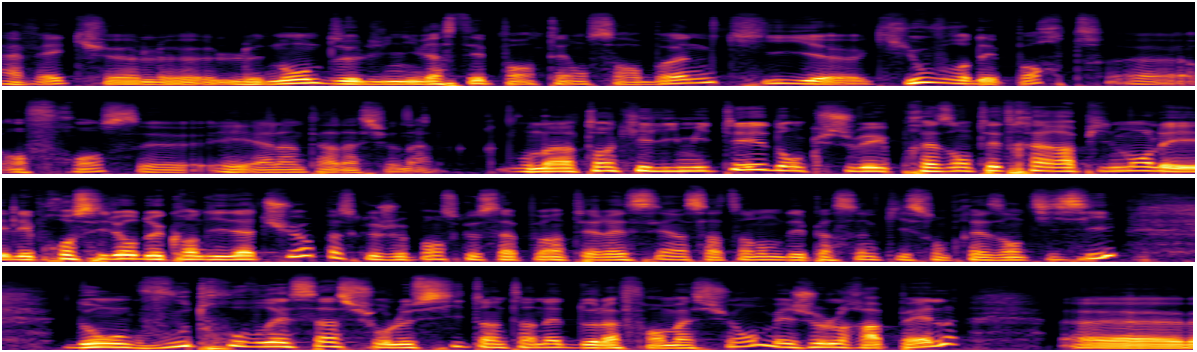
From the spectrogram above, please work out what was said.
avec le, nom de l'université Panthéon-Sorbonne qui, qui ouvre des portes en France et à On a un temps qui est limité, donc je vais présenter très rapidement les, procédures de candidature parce que je pense que ça peut intéresser un certain nombre des personnes qui sont présentes ici. Donc vous trouverez ça sur le site internet de la formation, mais je le rappelle, euh,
